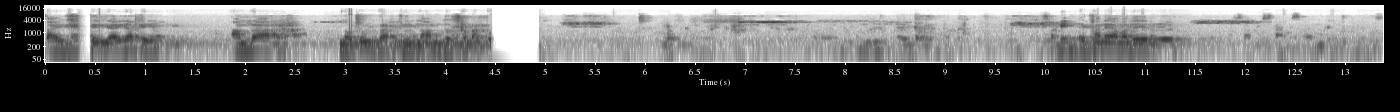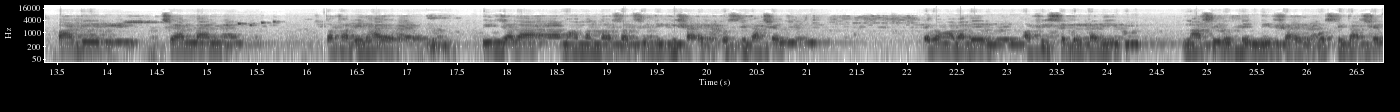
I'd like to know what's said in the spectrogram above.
তাই সেই জায়গাতে আমরা নতুন প্রার্থীর নাম ঘোষণা করি। এখানে আমাদের পার্টির চেয়ারম্যান তথা বিধায়ক পীরজাদা মোহাম্মদ নওসাদ সিদ্দিকী সাহেব উপস্থিত আছেন এবং আমাদের অফিস সেক্রেটারি নাসির উদ্দিন মীর সাহেব উপস্থিত আছেন।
